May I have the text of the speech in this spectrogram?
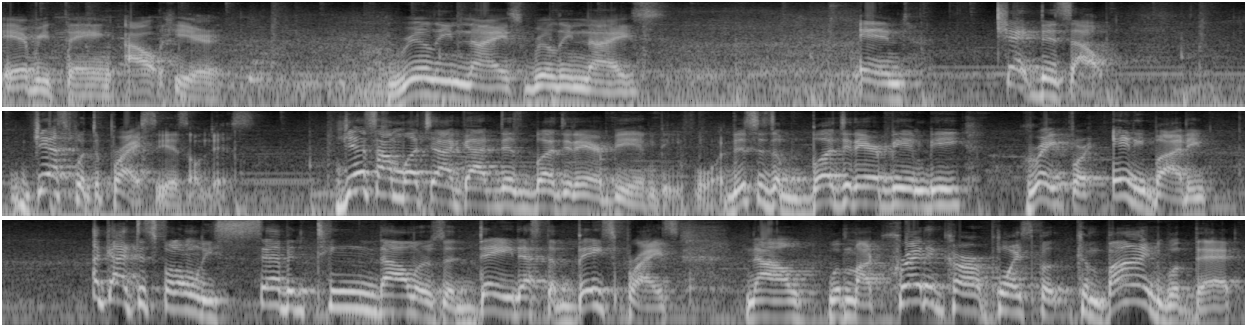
everything out here. Really nice, really nice. And check this out. Guess what the price is on this? Guess how much I got this budget Airbnb for? This is a budget Airbnb, great for anybody. I got this for only $17 a day. That's the base price. Now, with my credit card points combined with that,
